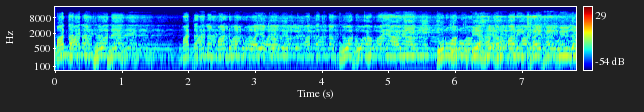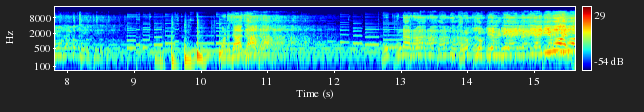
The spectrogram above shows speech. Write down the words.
માતાજીના ભુવાને, માતાજીના માંડવાનું વાયક આવે એટલે માતાજીના ભુવાનું કામ અહીંયા આવી, ધૂણવાનું બે હાથ મારી, ખાઈ ખાઈ ઉયું જવાનું નથી. પણ જાજા, હું પુના રામના ગાંડું ધર્મ જો મેલડી આઈ નથી આવી હોય.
